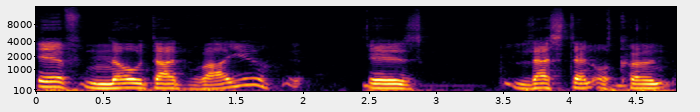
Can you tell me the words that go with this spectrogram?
If node dot value is less than or current,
